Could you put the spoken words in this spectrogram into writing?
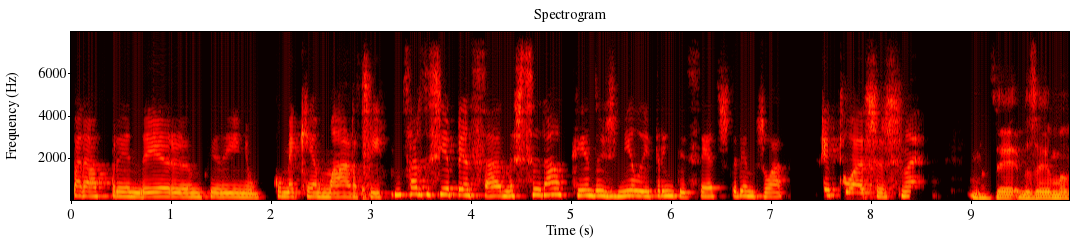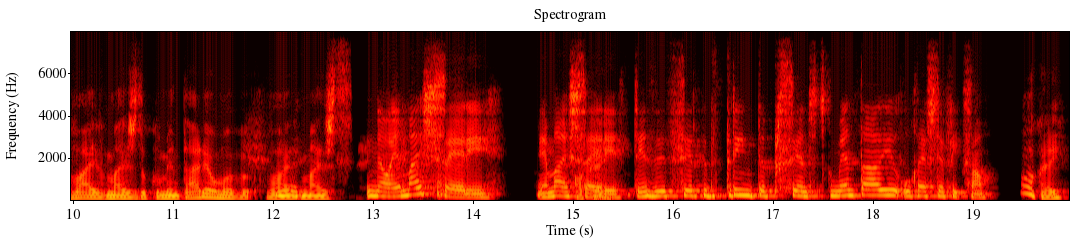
para aprender um bocadinho como é que é Marte e começar assim a pensar, mas será que em 2037 estaremos lá? O que é que tu achas, não é? Mas é, mas é uma vibe mais documentária ou uma vibe mais. Não, é mais série. É mais okay. série. Tens cerca de 30% de documentário, o resto é ficção. Ok.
